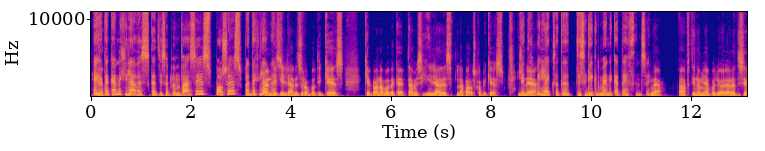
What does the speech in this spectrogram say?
Έχετε κάνει χιλιάδες τέτοιες επεμβάσεις. Πόσες, 5.000? 5.000 ρομποτικές και πάνω από 17.500 λαπαροσκοπικές. Γιατί είναι... επιλέξατε τη συγκεκριμένη κατεύθυνση; Ναι. Αυτή είναι μια πολύ ωραία ερώτηση.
